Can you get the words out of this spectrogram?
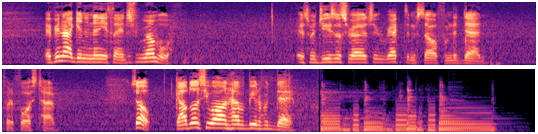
if you're not getting anything, just remember, it's when Jesus resurrected himself from the dead for the first time. So, God bless you all and have a beautiful day.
